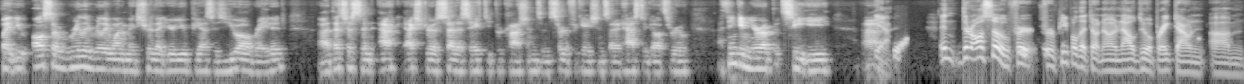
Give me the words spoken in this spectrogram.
but you also really, really want to make sure that your UPS is UL rated. Uh, that's just an extra set of safety precautions and certifications that it has to go through. I think in Europe it's CE. Uh, yeah. And they're also for for people that don't know, and I'll do a breakdown um,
